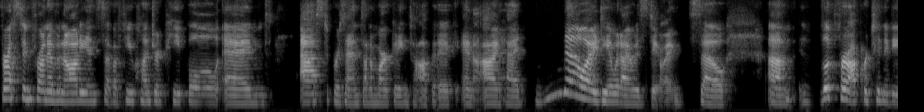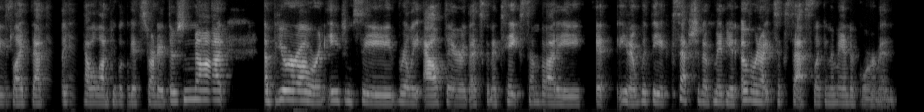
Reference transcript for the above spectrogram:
thrust in front of an audience of a few hundred people and asked to present on a marketing topic. And I had no idea what I was doing. So um, look for opportunities like that. How a lot of people get started. There's not a bureau or an agency really out there that's going to take somebody, eh, you know, with the exception of maybe an overnight success like an Amanda Gorman.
